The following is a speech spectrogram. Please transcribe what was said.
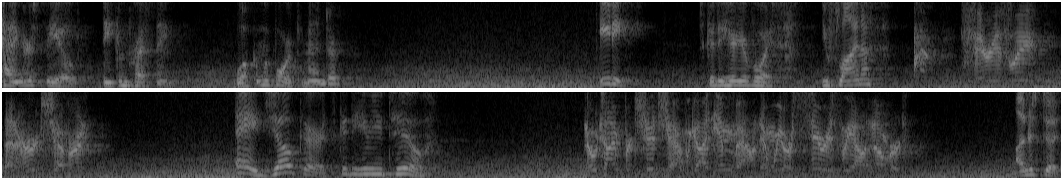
Hangar sealed. Decompressing. Welcome aboard, Commander. EDI, it's good to hear your voice. You flying us? Seriously? That hurts, Shepard. Hey, Joker, it's good to hear you too. No time for chit chat. We got inbound, and we are seriously outnumbered. Understood.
